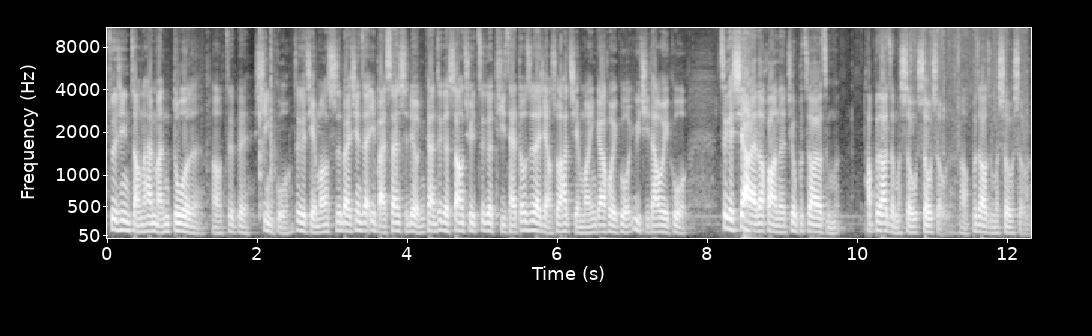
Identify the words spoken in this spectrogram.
最近涨得还蛮多的。好，这个信国这个解盲失败，现在一百三十六。你看这个上去，这个题材都是在讲说他解盲应该会过，预期他会过。这个下来的话呢，就不知道要怎么，他不知道怎么收收手了啊，不知道怎么收手了。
